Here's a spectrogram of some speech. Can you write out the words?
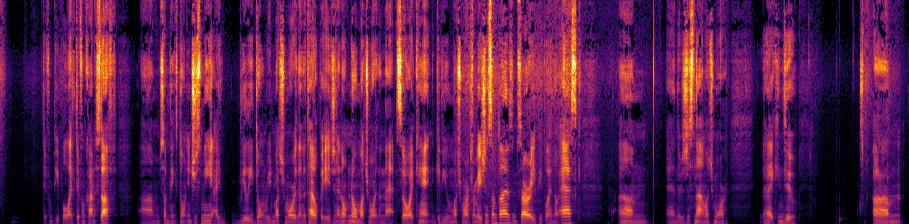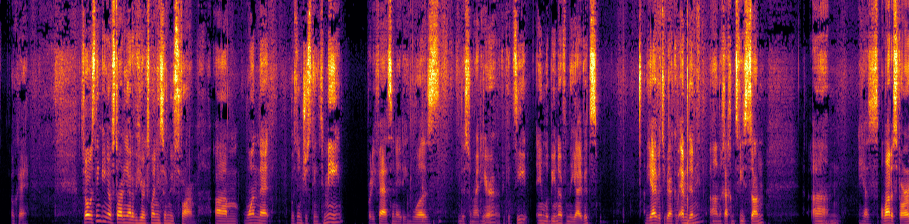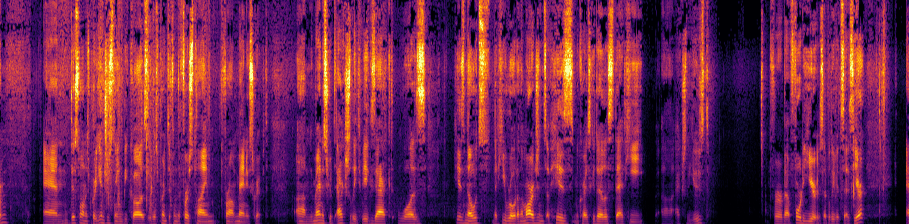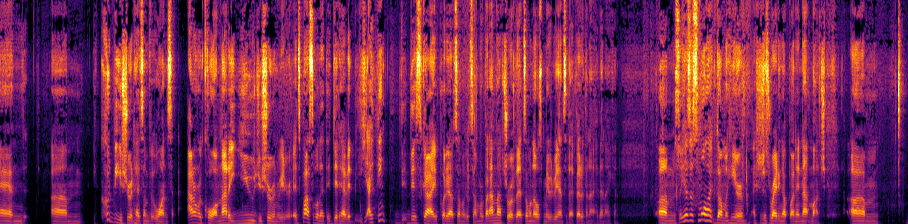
Different people like different kind of stuff. Um, some things don't interest me. I really don't read much more than the title page, and I don't know much more than that. So I can't give you much more information sometimes. I'm sorry, people I know ask. Um, and there's just not much more that I can do. Um, okay. So I was thinking of starting out of here explaining some news farm. Um, one that was interesting to me, pretty fascinating, was this one right here, if you could see, Aim Labina from the Yavitz. The Yavitz, Yaakov Emden, um, the Chacham Tzvi's son. Um, he has a lot of farm, and this one is pretty interesting because it was printed from the first time from manuscript. Um, the manuscript, actually, to be exact, was his notes that he wrote on the margins of his Mikrais Gedolis that he uh, actually used for about 40 years, I believe it says here. And um, could be Yeshurun had some of it once. I don't recall. I'm not a huge Yeshurun reader. It's possible that they did have it. He, I think th- this guy put out some of it somewhere, but I'm not sure of that. Someone else maybe would answer that better than I than I can. Um, so he has a small Hakdama here, actually just writing up on it, not much. Um,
